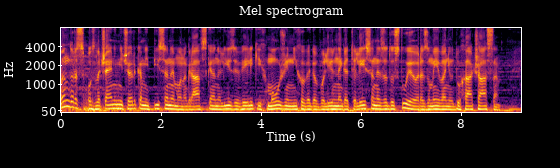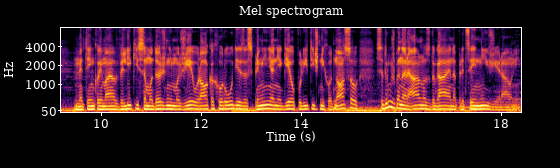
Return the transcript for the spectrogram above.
Vendar s pozlačenimi črkami pisane monografske analize velikih mož in njihovega volilnega telesa ne zadostujejo razumevanju duha časa. Medtem ko imajo veliki samodržni možje v rokah orodje za spreminjanje geopolitičnih odnosov, se družbena realnost dogaja na precej nižji ravni.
